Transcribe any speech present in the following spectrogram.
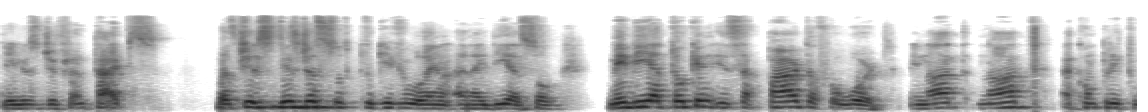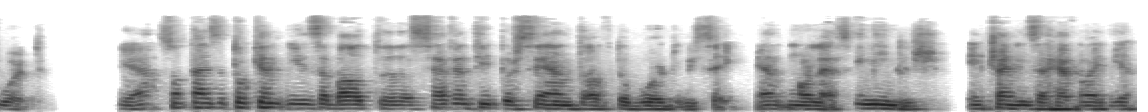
They use different types. But just this just to give you an, an, idea. So maybe a token is a part of a word and not not a complete word. Yeah, sometimes the token is about uh, seventy uh, percent of the word we say, yeah, more or less in English. In Chinese, I have no idea,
